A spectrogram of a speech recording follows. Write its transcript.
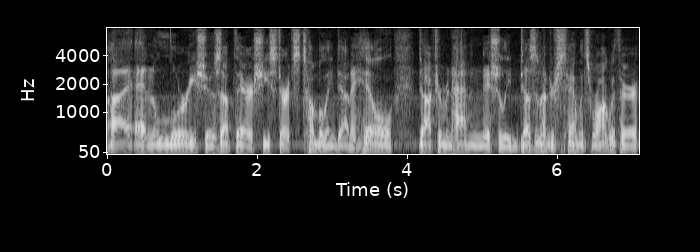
uh, and Laurie shows up there. She starts tumbling down a hill. Dr. Manhattan initially doesn't understand what's wrong with her,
